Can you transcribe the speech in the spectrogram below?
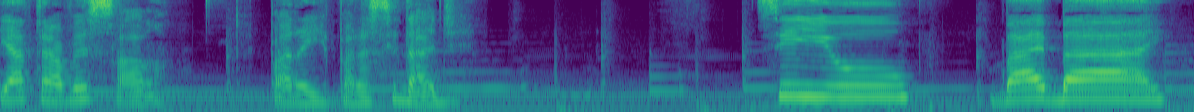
e atravessá-la para ir para a cidade. See you! Bye bye!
